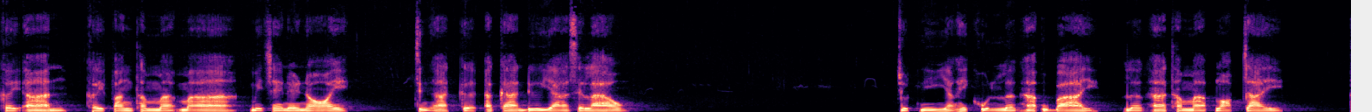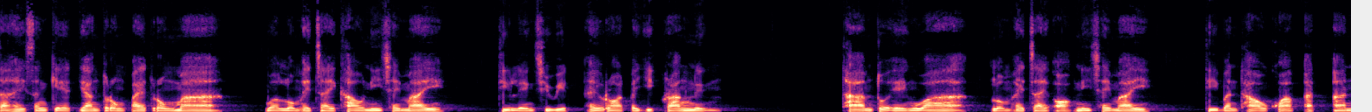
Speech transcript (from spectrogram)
เคยอ่าน เคยฟังธรรมะมา ไม่ใช่น้อยๆ จึงอาจเกิดอาการดื้อยาเสียแล้ว จุดนี้อยากให้คุณเลิกหาอุบาย เลิกหาธรรมะปลอบใจ แต่ให้สังเกตอย่างตรงไปตรงมา ว่าลมหายใจเข้านี้ใช่ไหม ที่เลี้ยงชีวิตให้รอดไปอีกครั้งหนึ่ง ถามตัวเองว่า ลมหายใจออกนี้ใช่ไหม ที่บรรเทาความอัดอั้น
